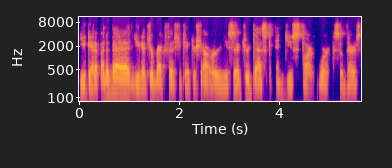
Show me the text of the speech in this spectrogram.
you get up out of bed you get your breakfast you take your shower you sit at your desk and you start work. So there's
